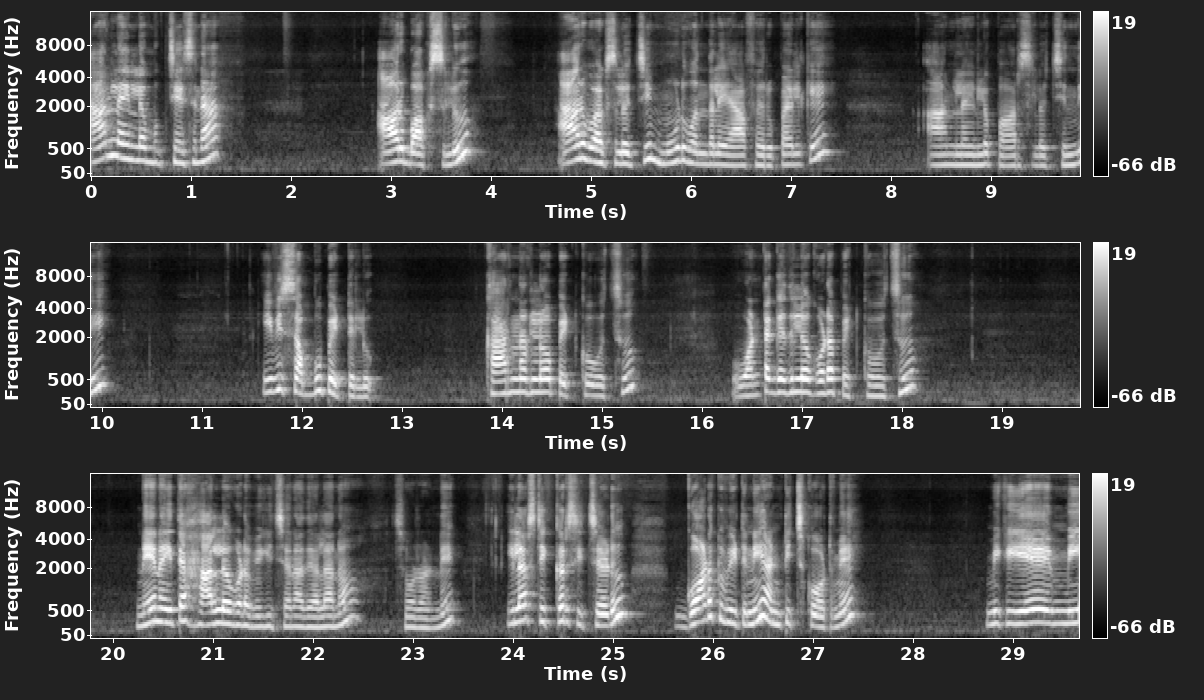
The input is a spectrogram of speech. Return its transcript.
ఆన్లైన్లో బుక్ చేసిన ఆరు బాక్సులు ఆరు బాక్సులు వచ్చి మూడు వందల యాభై రూపాయలకి ఆన్లైన్లో పార్సల్ వచ్చింది. ఇవి సబ్బు పెట్టెలు. కార్నర్లో పెట్టుకోవచ్చు వంటగదిలో కూడా పెట్టుకోవచ్చు. నేనైతే హాల్లో కూడా బిగించాను అది ఎలానో చూడండి. ఇలా స్టిక్కర్స్ ఇచ్చాడు. గోడకు వీటిని అంటించుకోవటమే. మీకు ఏ మీ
